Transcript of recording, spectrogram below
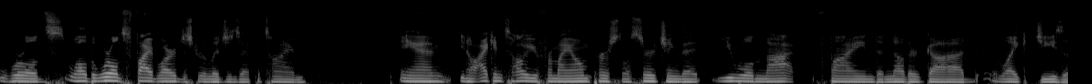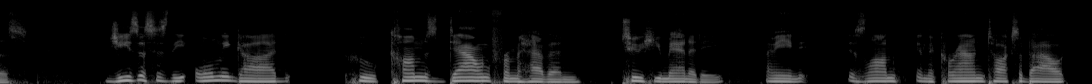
world's well, the world's five largest religions at the time. And, you know, I can tell you from my own personal searching that you will not find another God like Jesus. Jesus is the only God who comes down from heaven to humanity. I mean, Islam in the Quran talks about,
